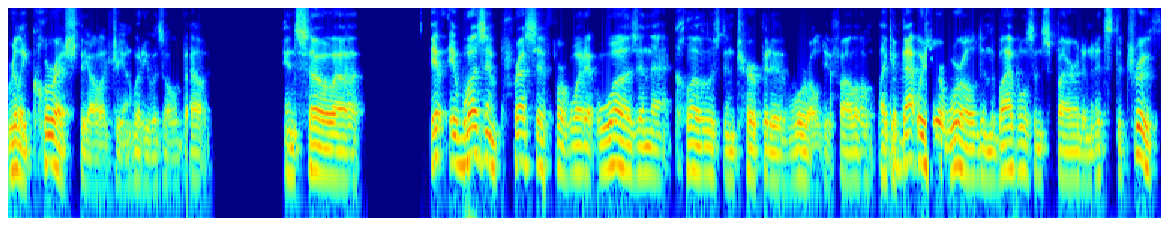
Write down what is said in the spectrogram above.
really koresh theology and what he was all about and so uh, it, it was impressive for what it was in that closed interpretive world you follow like if mm-hmm. that was your world and the bible's inspired and it's the truth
